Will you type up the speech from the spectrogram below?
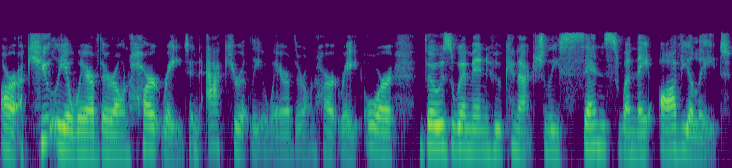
are acutely aware of their own heart rate and accurately aware of their own heart rate, or those women who can actually sense when they ovulate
